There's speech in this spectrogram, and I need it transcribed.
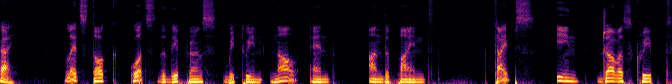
Hi, let's talk what's the difference between null and undefined types in JavaScript,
